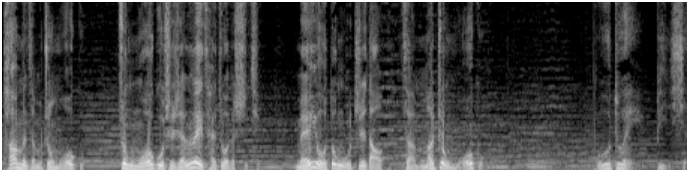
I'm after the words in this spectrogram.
他们怎么种蘑菇？种蘑菇是人类才做的事情，没有动物知道怎么种蘑菇。不对，陛下。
